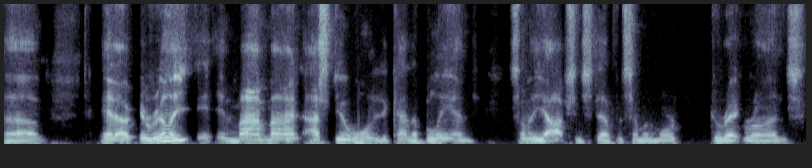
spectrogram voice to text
Uh, and I, it really, in my mind, I still wanted to kind of blend some of the option stuff with some of the more direct runs,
